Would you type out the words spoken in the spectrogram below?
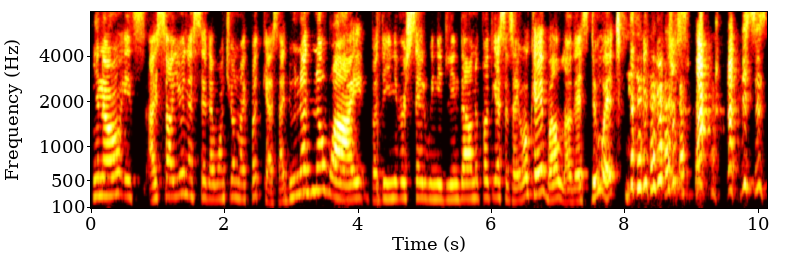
you know, it's I saw you and I said, I want you on my podcast. I do not know why, but the universe said we need Linda on the podcast. I say, okay, well, let's do it. this is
